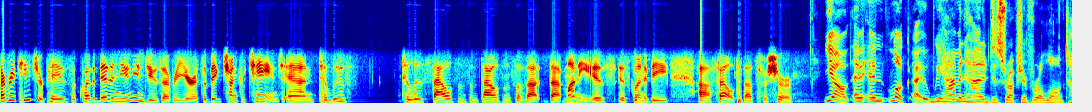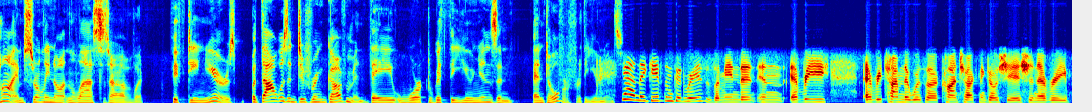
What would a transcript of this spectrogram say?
every teacher pays quite a bit in union dues every year. It's a big chunk of change, and to lose to lose thousands and thousands of that that money is is going to be uh, felt. That's for sure. Yeah, and, and look, uh, we haven't had a disruption for a long time. Certainly not in the last uh, what 15 years. But that was a different government. They worked with the unions and bent over for the unions. Yeah, and they gave them good raises. I mean, in, every every time there was a contract negotiation, every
